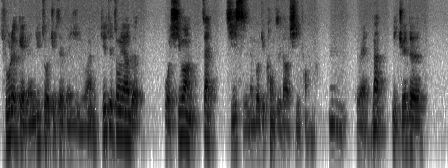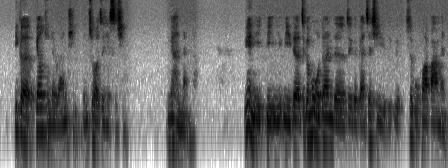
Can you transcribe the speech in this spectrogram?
除了给人去做决策分析以外，其实最重要的，我希望在及时能够去控制到系统嘛，嗯，对不对？那你觉得一个标准的软体能做到这件事情，应该很难吧？因为你你你你的这个末端的这个感测器是五花八门的，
